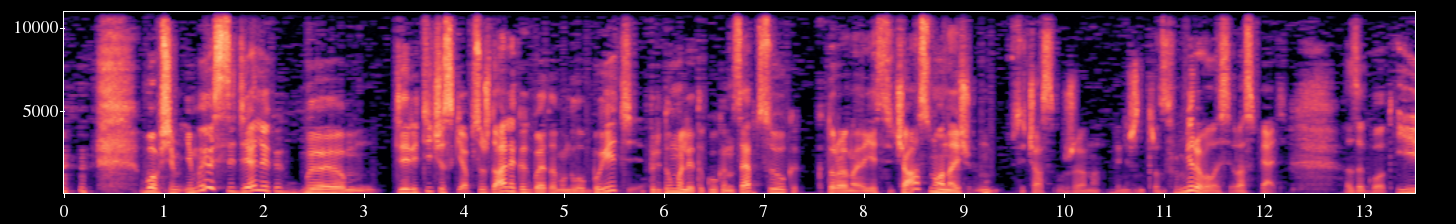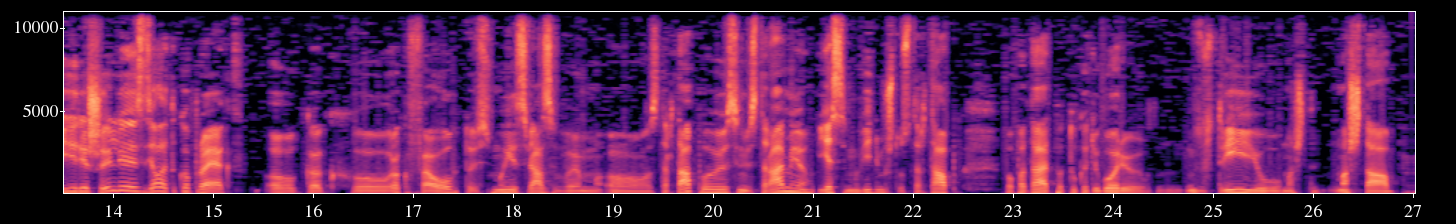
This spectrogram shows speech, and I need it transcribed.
В общем, и мы сидели, как бы теоретически обсуждали, как бы это могло быть, придумали такую концепцию, которая она есть сейчас, но она еще, ну, сейчас уже она, конечно, трансформировалась раз пять за год. И решили сделать такой проект, как э, Rockefeller, то есть мы связываем э, стартапы с инвесторами, если мы видим, что стартап попадает под ту категорию индустрию, масштаб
